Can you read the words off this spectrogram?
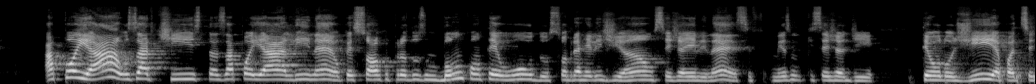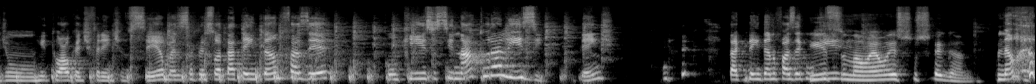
apoiar os artistas, apoiar ali, né, o pessoal que produz um bom conteúdo sobre a religião, seja ele, né, se- mesmo que seja de teologia, pode ser de um ritual que é diferente do seu, mas essa pessoa está tentando fazer com que isso se naturalize, entende? Está tentando fazer com que Isso não é um eixo chegando. não.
